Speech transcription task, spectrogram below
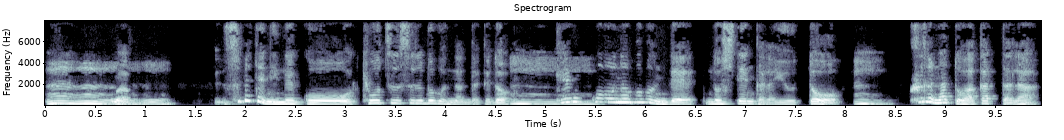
うんうんうんすべてにね、こう、共通する部分なんだけどう、ん。健康の部分で、の視点から言うと、うん。来るなと分かったら、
